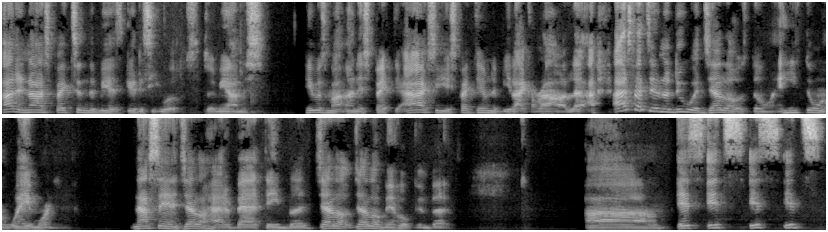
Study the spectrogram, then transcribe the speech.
I did not expect him to be as good as he was, to be honest. He was my unexpected. I actually expected him to be like around 11. I expected him to do what Jello's doing, and he's doing way more than that. Not saying Jello had a bad thing, but Jello Jello been hoping, but um, it's it's it's it's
